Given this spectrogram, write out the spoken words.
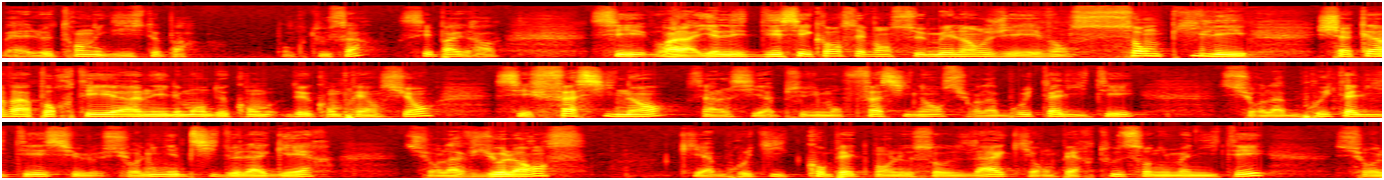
ben, le temps n'existe pas. Donc tout ça, c'est pas grave. C'est voilà, il y a des séquences, elles vont se mélanger, elles vont s'empiler. Chacun va apporter un élément de, com- de compréhension. C'est fascinant, c'est absolument fascinant sur la brutalité, sur la brutalité, sur, sur l'ineptie de la guerre, sur la violence qui abrutit complètement le soldat, qui en perd toute son humanité, sur,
